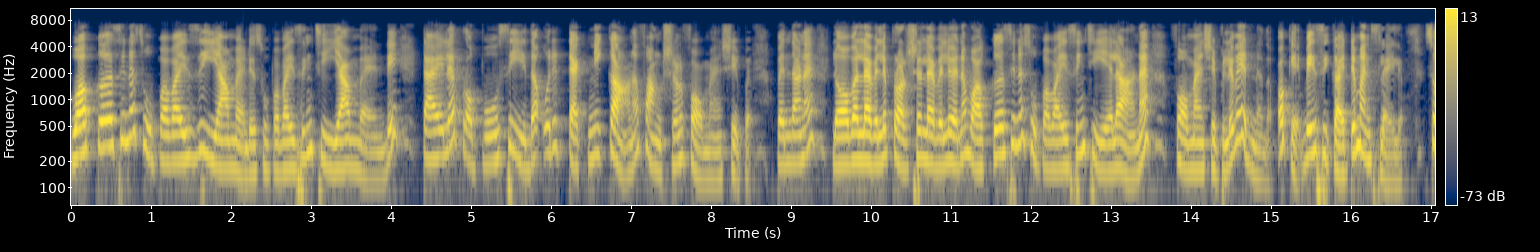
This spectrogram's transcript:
വർക്കേഴ്സിനെ സൂപ്പർവൈസ് ചെയ്യാൻ വേണ്ടി സൂപ്പർവൈസിങ് ചെയ്യാൻ വേണ്ടി ടൈലർ പ്രൊപ്പോസ് ചെയ്ത ഒരു ടെക്നിക്കാണ് ഫങ്ഷണൽ ഫോമാൻഷിപ്പ് അപ്പൊ എന്താണ്? ലോവർ ലെവലിൽ പ്രൊഡക്ഷൻ ലെവലിൽ വരുന്ന വർക്കേഴ്സിനെ സൂപ്പർവൈസിങ് ചെയ്യലാണ് ഫോമാൻഷിപ്പിൽ വരുന്നത്. ഓക്കെ ബേസിക് ആയിട്ട് മനസ്സിലായില്ലോ? സോ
